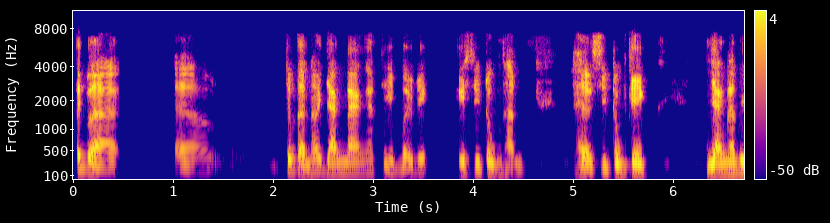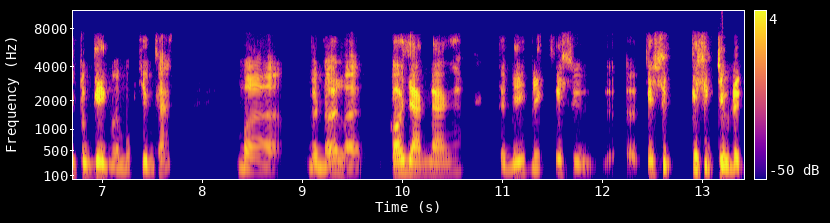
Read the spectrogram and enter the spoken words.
Tức là uh, chúng ta nói gian nan thì mới biết cái sự trung thành hay là sự trung kiên. Gian nan với trung kiên là một chuyện khác. Mà mình nói là có gian nan thì biết biết cái sự ờ, cái sức cái sức chịu đựng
